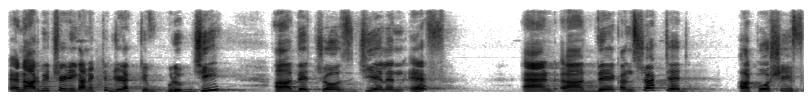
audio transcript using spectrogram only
an arbitrary connected reductive group G, uh, they chose GLNF, and uh, they constructed a co-sheaf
